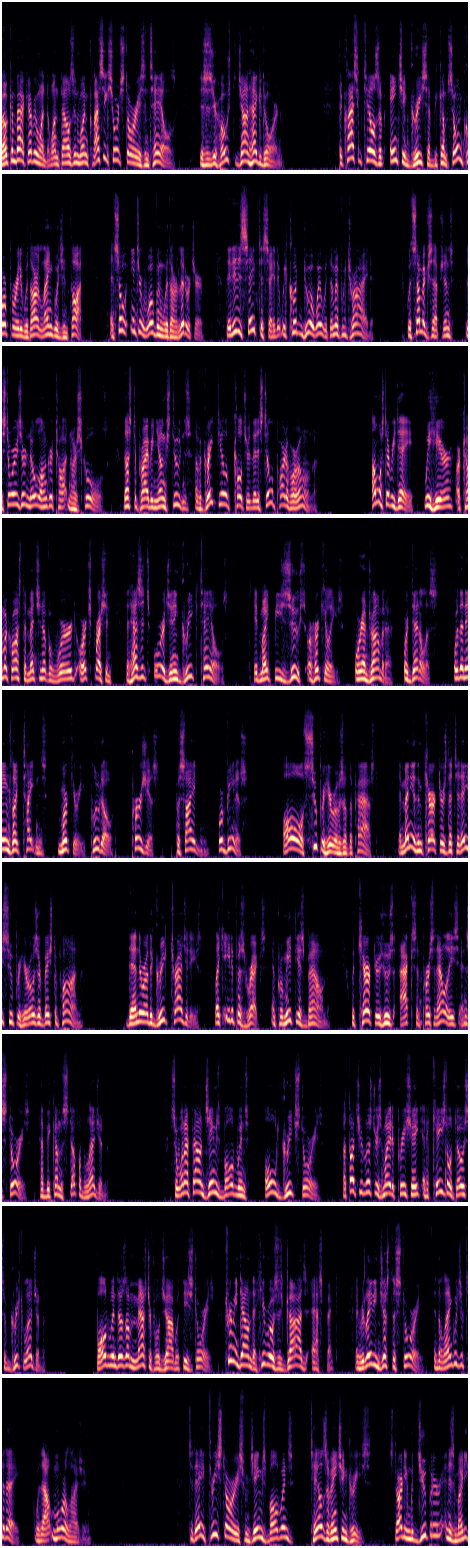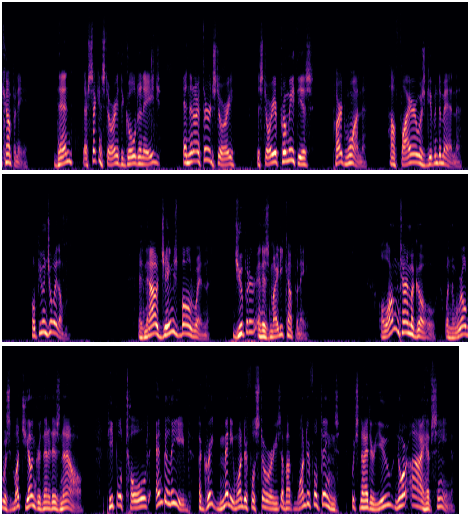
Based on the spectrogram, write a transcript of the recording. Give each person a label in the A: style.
A: Welcome back, everyone, to 1001 Classic Short Stories and Tales. This is your host, John Hagedorn. The classic tales of ancient Greece have become so incorporated with our language and thought, and so interwoven with our literature, that it is safe to say that we couldn't do away with them if we tried. With some exceptions, the stories are no longer taught in our schools, thus depriving young students of a great deal of culture that is still a part of our own. Almost every day, we hear or come across the mention of a word or expression that has its origin in Greek tales. It might be Zeus or Hercules, or Andromeda, or Daedalus, or the names like Titans, Mercury, Pluto, Perseus, Poseidon, or Venus. All superheroes of the past, and many of them characters that today's superheroes are based upon. Then there are the Greek tragedies, like Oedipus Rex and Prometheus Bound, with characters whose acts and personalities and stories have become stuff of legend. So when I found James Baldwin's Old Greek Stories, I thought you listeners might appreciate an occasional dose of Greek legend. Baldwin does a masterful job with these stories, trimming down the heroes as gods aspect and relating just the story in the language of today without moralizing. Today, three stories from James Baldwin's Tales of Ancient Greece starting with Jupiter and his mighty company. Then, our second story, The Golden Age. And then our third story, The Story of Prometheus, Part 1 How Fire Was Given to Men. Hope you enjoy them. And now, James Baldwin, Jupiter and his mighty company. A long time ago, when the world was much younger than it is now, people told and believed a great many wonderful stories about wonderful things which neither you nor I have seen.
